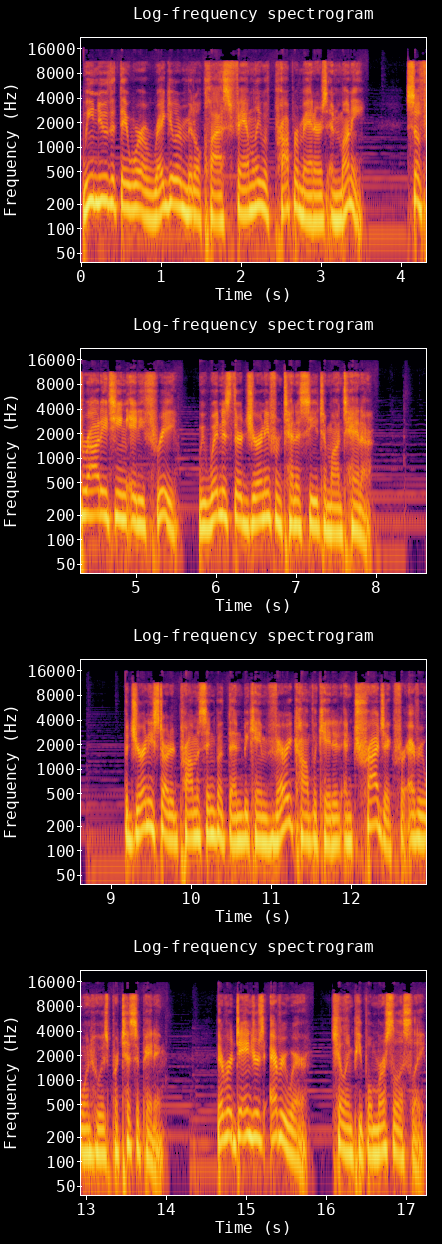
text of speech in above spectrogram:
we knew that they were a regular middle class family with proper manners and money. So throughout 1883, we witnessed their journey from Tennessee to Montana. The journey started promising but then became very complicated and tragic for everyone who was participating. There were dangers everywhere, killing people mercilessly.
